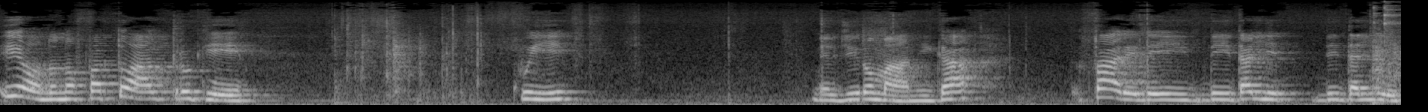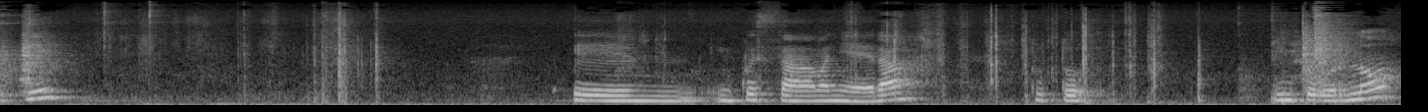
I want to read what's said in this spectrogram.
io non ho fatto altro che qui nel giro manica fare dei, dei, tagli, dei taglietti ehm, in questa maniera tutto intorno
